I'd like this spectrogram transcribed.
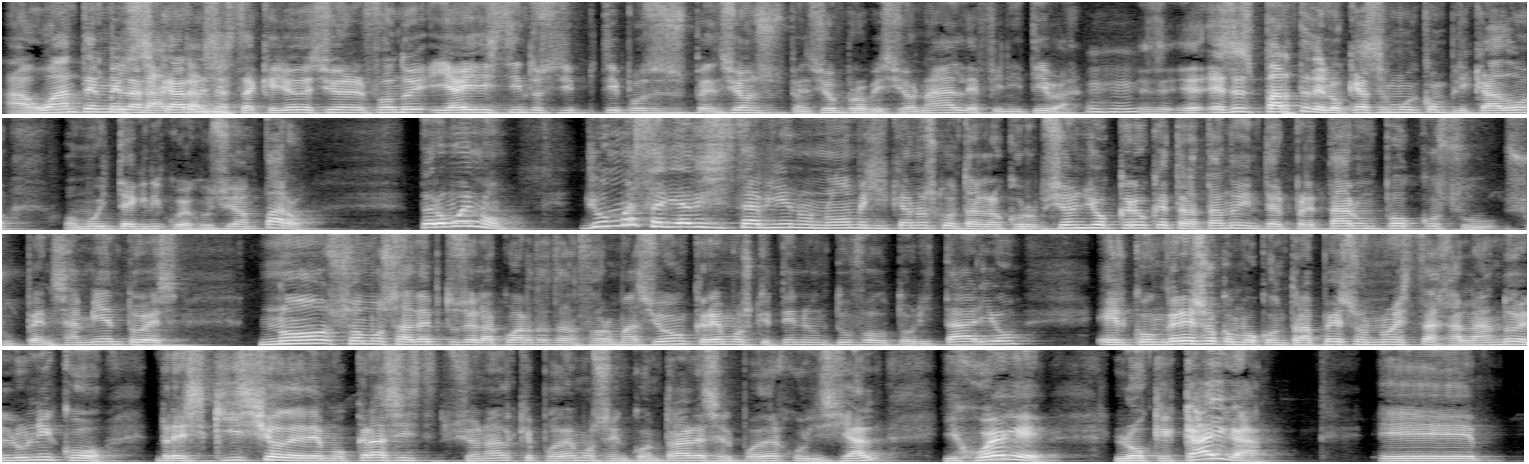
Aguántenme las carnes hasta que yo decida en el fondo y hay distintos tipos de suspensión, suspensión provisional, definitiva. Ese es parte de lo que hace muy complicado o muy técnico el juicio de amparo. Pero bueno, yo más allá de si está bien o no Mexicanos contra la corrupción, yo creo que tratando de interpretar un poco su, su pensamiento es, no somos adeptos de la cuarta transformación, creemos que tiene un tufo autoritario, el Congreso como contrapeso no está jalando, el único resquicio de democracia institucional que podemos encontrar es el Poder Judicial y juegue lo que caiga. Eh,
